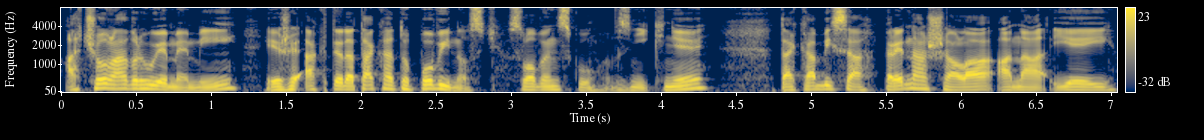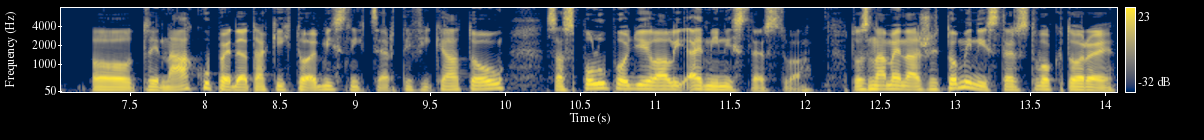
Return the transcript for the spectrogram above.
A čo navrhujeme my, je, že ak teda takáto povinnosť Slovensku vznikne, tak aby sa prenášala a na jej tie nákupe takýchto emisných certifikátov sa spolupodielali aj ministerstva. To znamená, že to ministerstvo, ktoré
